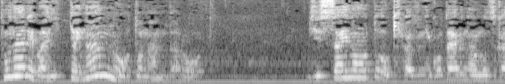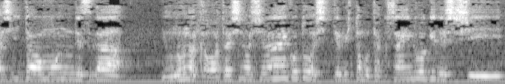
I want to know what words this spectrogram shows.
となれば一体何の音なんだろうと。実際の音を聞かずに答えるのは難しいとは思うんですが世の中私の知らないことを知ってる人もたくさんいるわけですし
